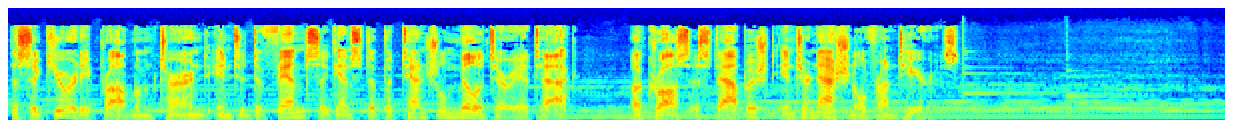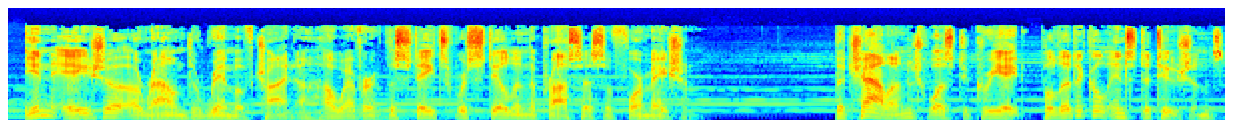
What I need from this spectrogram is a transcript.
the security problem turned into defense against a potential military attack across established international frontiers. In Asia around the rim of China, however, the states were still in the process of formation. The challenge was to create political institutions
